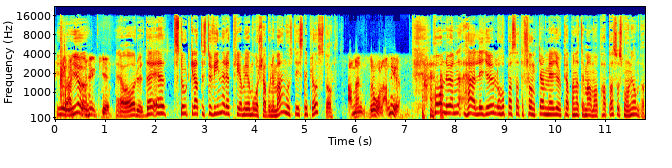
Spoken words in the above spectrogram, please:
Jo, Tack jo. så mycket. Ja du, det är ett stort grattis. Du vinner ett premium årsabonnemang hos Disney Plus då. Ja, men strålande ju. Ha nu en härlig jul och hoppas att det funkar med julklapparna till mamma och pappa så småningom då.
